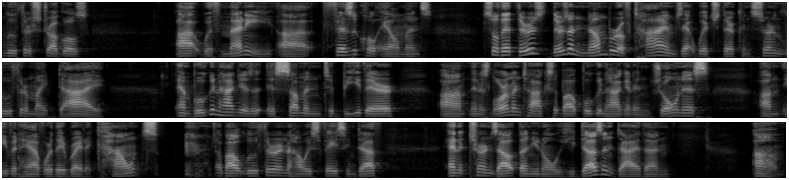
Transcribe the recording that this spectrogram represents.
Luther struggles uh, with many uh, physical ailments, so that there's there's a number of times at which they're concerned Luther might die and Bugenhagen is, is summoned to be there. Um, and as Lohrmann talks about, Bugenhagen and Jonas um, even have where they write accounts about Luther and how he's facing death. And it turns out then, you know, he doesn't die then. Um,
